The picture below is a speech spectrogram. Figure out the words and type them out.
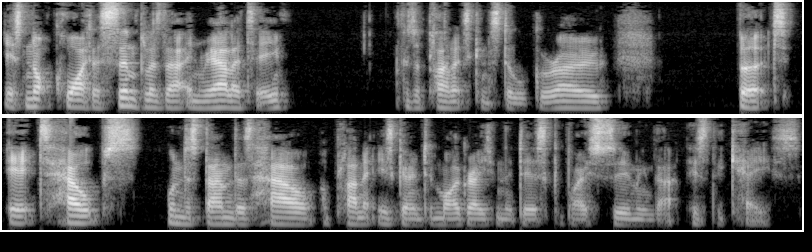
it's not quite as simple as that in reality. because the planets can still grow, but it helps understand understanders how a planet is going to migrate in the disk by assuming that is the case.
